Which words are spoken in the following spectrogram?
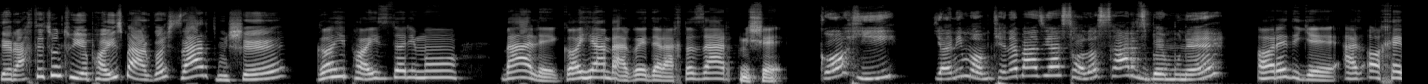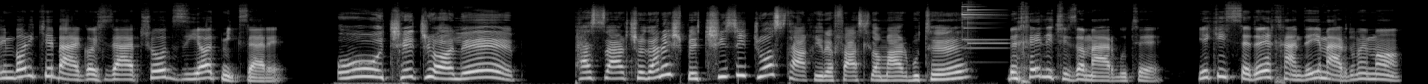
درختتون توی پاییز برگاش زرد میشه؟ گاهی پاییز داریم و بله گاهی هم برگای درختها زرد میشه. گاهی؟ یعنی ممکنه بعضی از سالا سبز بمونه؟ آره دیگه از آخرین باری که برگاش زرد شد زیاد میگذره. اوه چه جالب! پس زرد شدنش به چیزی جز تغییر فصل مربوطه؟ به خیلی چیزا مربوطه. یکی صدای خنده مردم ما.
